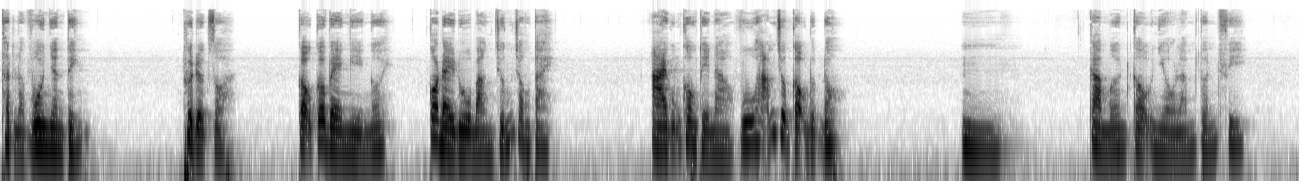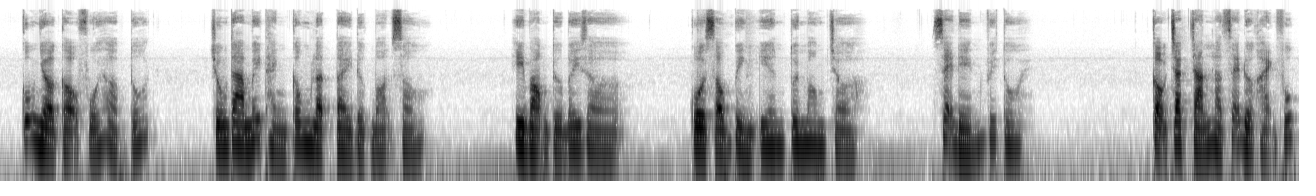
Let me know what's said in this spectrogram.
Thật là vô nhân tính. Thôi được rồi. Cậu cứ về nghỉ ngơi. Có đầy đủ bằng chứng trong tay. Ai cũng không thể nào vu hãm cho cậu được đâu. Ừ. Cảm ơn cậu nhiều lắm, Tuấn Phi. Cũng nhờ cậu phối hợp tốt, Chúng ta mới thành công lật tẩy được bọn xấu. Hy vọng từ bây giờ, cuộc sống bình yên tôi mong chờ sẽ đến với tôi. Cậu chắc chắn là sẽ được hạnh phúc.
